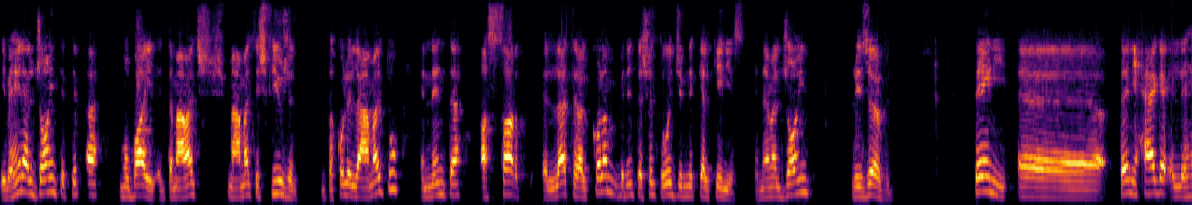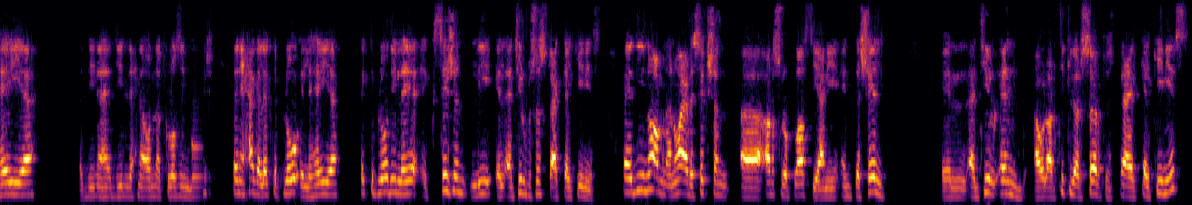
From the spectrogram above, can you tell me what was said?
يبقى هنا ال joint بتبقى موبايل أنت ما عملتش ما عملتش fusion أنت كل اللي عملته إن أنت قصرت ال lateral column بإن أنت شلت wedge من ال calcaneus إنما ال joint preserved تاني آه تاني حاجة اللي هي دي دي اللي إحنا قلنا closing wedge تاني حاجة ال Lichtblau اللي هي Lichtblau دي اللي هي excision لل anterior process بتاع ال calcaneus. هي دي نوع من أنواع ال resection آه arthroplasty يعني أنت شلت الانتيريور اند أو الارتيكولار سيرفيس بتاع الكالكينيوس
